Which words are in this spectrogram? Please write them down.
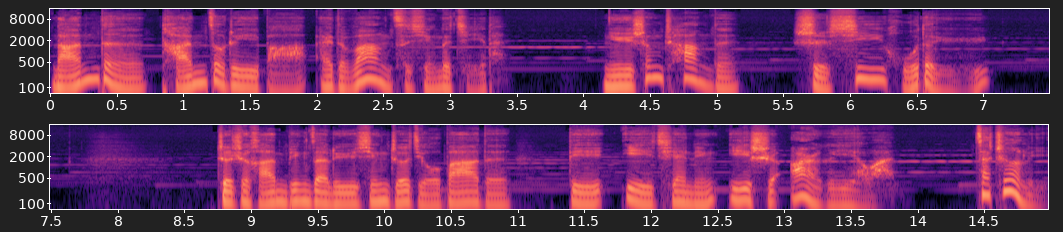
男的弹奏着一把 Advance 型的吉他，女生唱的是西湖的鱼。这是寒冰在旅行者酒吧的第一千零一十二个夜晚，在这里。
